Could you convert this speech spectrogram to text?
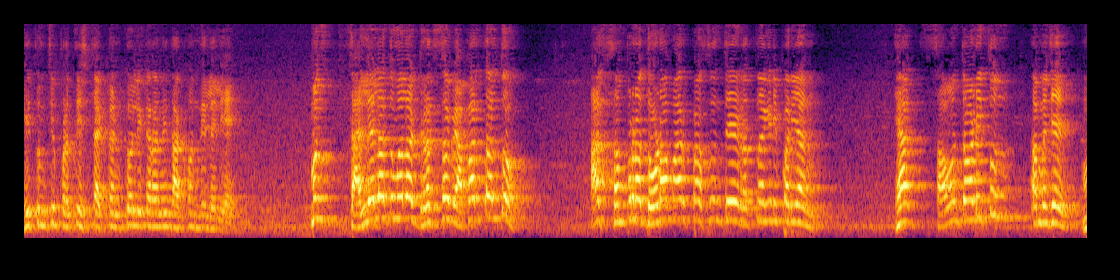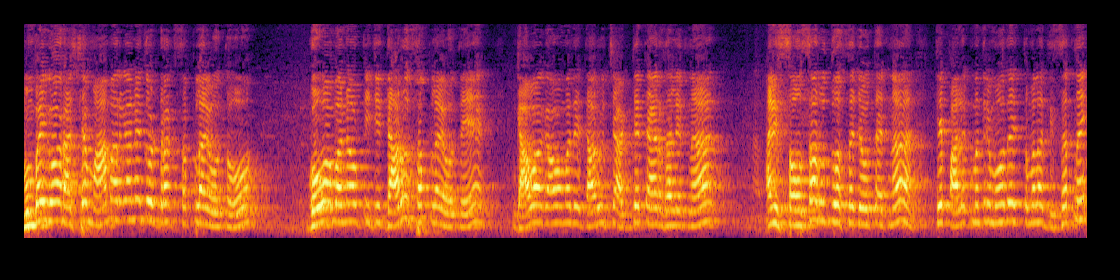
ही तुमची प्रतिष्ठा कणकवलीकरांनी दाखवून दिलेली आहे. मग चाललेला तुम्हाला ड्रग्सचा व्यापार चालतो. आज संपूर्ण दोडामार्गपासून ते रत्नागिरी पर्यंत ह्या सावंतवाडीतून म्हणजे मुंबई गोवा राष्ट्रीय महामार्गाने जो ड्रग सप्लाय होतो गोवा बनावटीची दारू सप्लाय होते गावागावामध्ये दारूचे अड्डे तयार झालेत ना आणि संसार उद्ध्वस्त जे होत आहेत ना ते पालकमंत्री महोदय तुम्हाला दिसत नाही?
